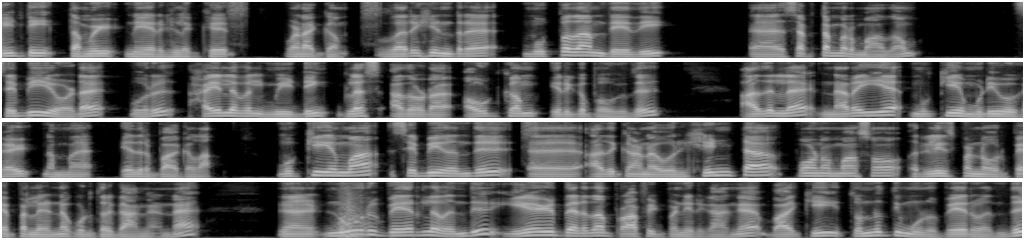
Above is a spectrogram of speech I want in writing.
ஈடி தமிழ் நேயர்களுக்கு வணக்கம். வருகின்ற முப்பதாம் தேதி செப்டம்பர் மாதம் செபியோட ஒரு ஹை லெவல் மீட்டிங் ப்ளஸ் அதோட அவுட்கம் இருக்க போகுது. அதில் நிறைய முக்கிய முடிவுகள் நம்ம எதிர்பார்க்கலாம். முக்கியமாக செபி வந்து அதுக்கான ஒரு ஹிண்ட்டாக போன மாதம் ரிலீஸ் பண்ண ஒரு பேப்பரில் என்ன கொடுத்துருக்காங்கன்னா நூறு பேரில் வந்து ஏழு பேர் தான் ப்ராஃபிட் பண்ணியிருக்காங்க பாக்கி தொண்ணூற்றி மூணு பேர் வந்து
